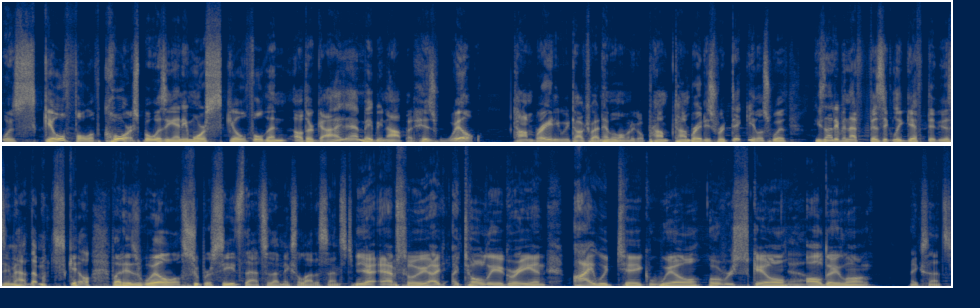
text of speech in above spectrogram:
was skillful, of course, but was he any more skillful than other guys? Yeah, maybe not, but his will Tom Brady. We talked about him a moment ago. Tom, Tom Brady's ridiculous with he's not even that physically gifted. He doesn't even have that much skill, but his will supersedes that. So that makes a lot of sense to me. Yeah, absolutely. I, I totally agree. And I would take will over skill Yeah. all day long. Makes sense.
